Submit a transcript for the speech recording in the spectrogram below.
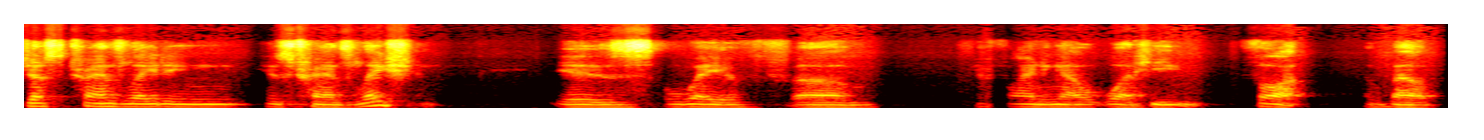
just translating his translation is a way of um, finding out what he thought about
